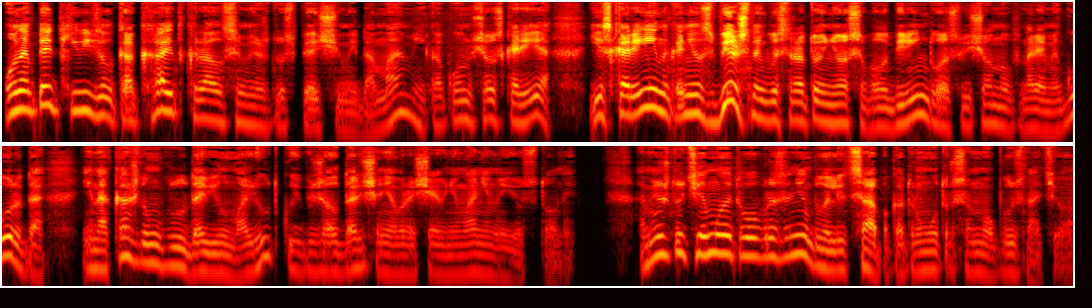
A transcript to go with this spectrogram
он опять-таки видел, как Хайд крался между спящими домами, и как он все скорее и скорее, наконец, с бешеной быстротой несся по лабиринту, освещенному фонарями города, и на каждом углу давил малютку и бежал дальше, не обращая внимания на ее стоны. А между тем у этого образа не было лица, по которому Утерсон мог бы узнать его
